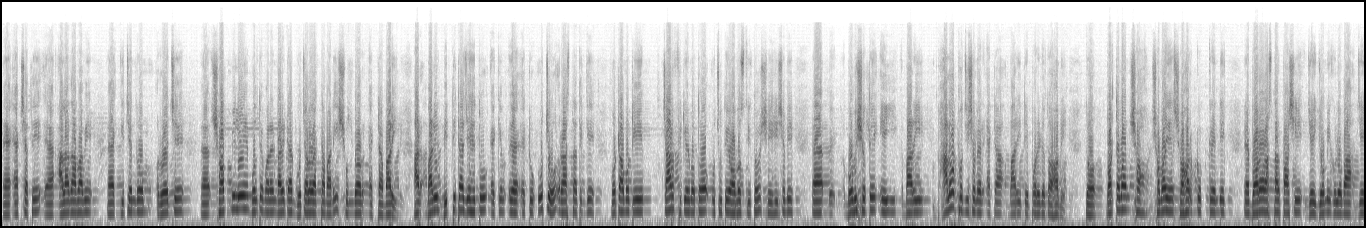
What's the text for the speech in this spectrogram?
একসাথে আলাদাভাবে কিচেন রুম রয়েছে। সব মিলিয়ে বলতে পারেন বাড়িটা গোচালো একটা বাড়ি, সুন্দর একটা বাড়ি। আর বাড়ির ভিত্তিটা যেহেতু একে- একটু উঁচু, রাস্তা থেকে মোটামুটি চার ফিটের মতো উঁচুতে অবস্থিত, সেই হিসেবে ভবিষ্যতে এই বাড়ি ভালো পজিশনের একটা বাড়িতে পরিণত হবে। তো বর্তমান সময়ে শহর কেন্দ্রিক বড় রাস্তার পাশে যে জমিগুলো বা যে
